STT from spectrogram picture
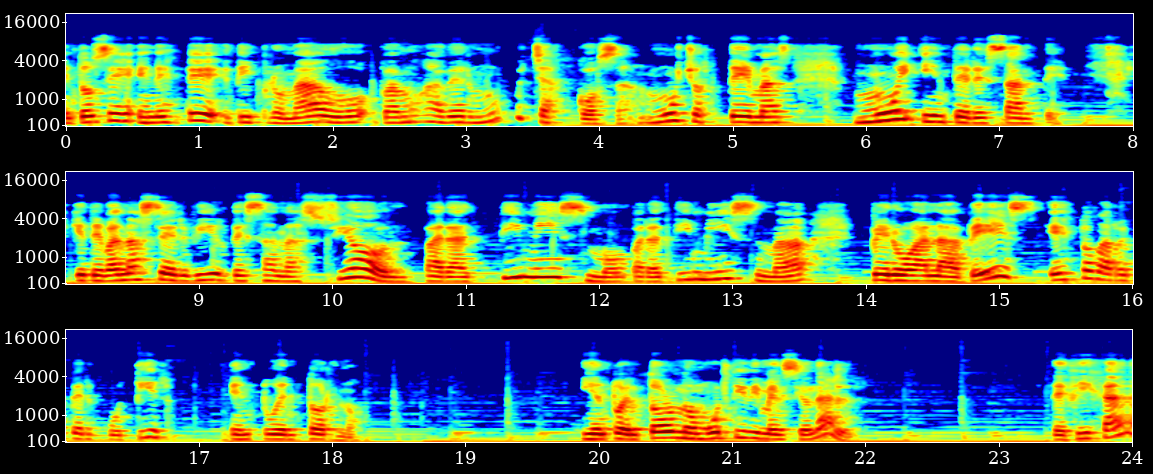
Entonces, en este diplomado vamos a ver muchas cosas, muchos temas muy interesantes que te van a servir de sanación para ti mismo, para ti misma, pero a la vez esto va a repercutir en tu entorno y en tu entorno multidimensional. ¿Te fijas?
